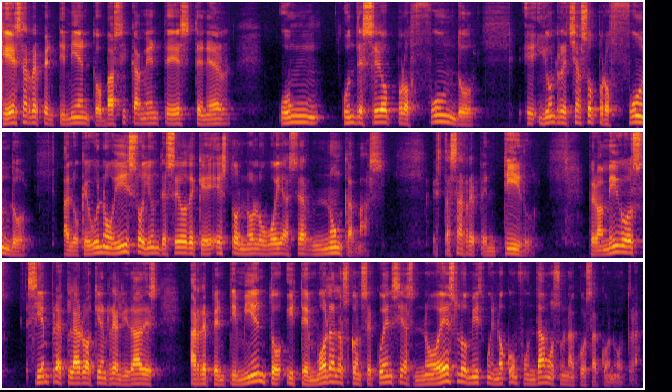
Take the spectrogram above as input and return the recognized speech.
que ese arrepentimiento básicamente es tener un, deseo profundo eh, y un rechazo profundo a lo que uno hizo y un deseo de que esto no lo voy a hacer nunca más. Estás arrepentido. Pero amigos, siempre aclaro aquí en realidades, arrepentimiento y temor a las consecuencias no es lo mismo y no confundamos una cosa con otra.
